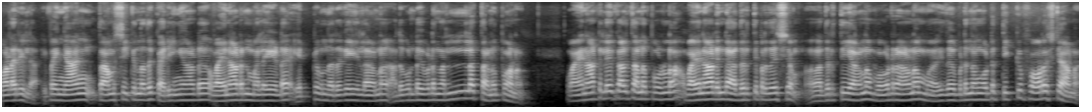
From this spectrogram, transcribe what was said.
വളരില്ല. ഇപ്പം ഞാൻ താമസിക്കുന്നത് കരിങ്ങാട് വയനാടൻ മലയുടെ ഏറ്റവും നെറുകയിലാണ്. അതുകൊണ്ട് ഇവിടെ നല്ല തണുപ്പാണ്. വയനാട്ടിലേക്കാൾ തണുപ്പുള്ള വയനാടിന്റെ അതിർത്തി പ്രദേശം അതിർത്തിയാണ് ബോർഡറാണ് ഇത് ഇവിടുന്ന് അങ്ങോട്ട് തിക്ക് ഫോറസ്റ്റാണ്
